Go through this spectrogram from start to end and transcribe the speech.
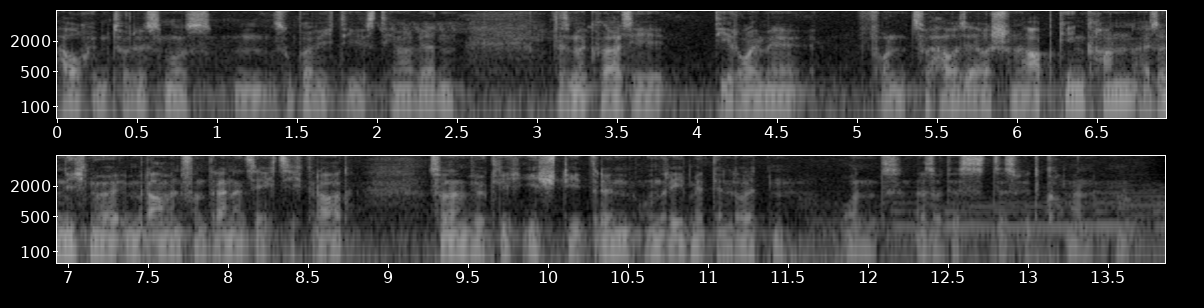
auch im Tourismus ein super wichtiges Thema werden, dass man quasi die Räume von zu Hause aus schon abgehen kann, also nicht nur im Rahmen von 360 Grad, sondern wirklich ich stehe drin und rede mit den Leuten. Und also das, das wird kommen. Ja.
